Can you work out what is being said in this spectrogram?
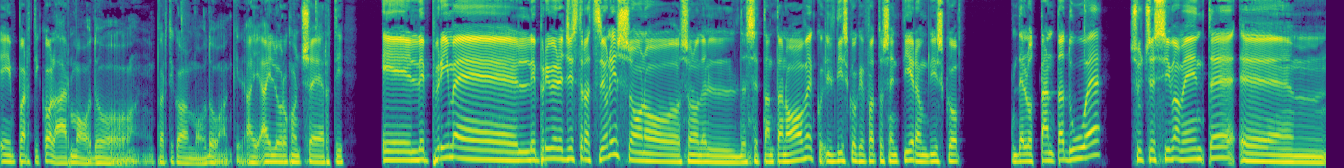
e in particolar modo, in particolar modo anche ai, ai loro concerti. E le prime, le prime registrazioni sono, sono del, del, 79, il disco che ho fatto sentire è un disco dell'82, successivamente ehm,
